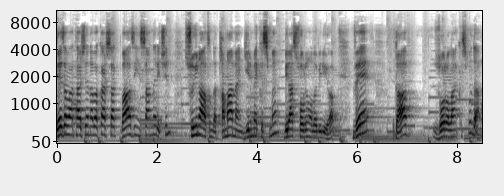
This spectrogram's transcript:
Dezavantajlarına bakarsak bazı insanlar için suyun altında tamamen girme kısmı biraz sorun olabiliyor. Ve daha zor olan kısmı da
